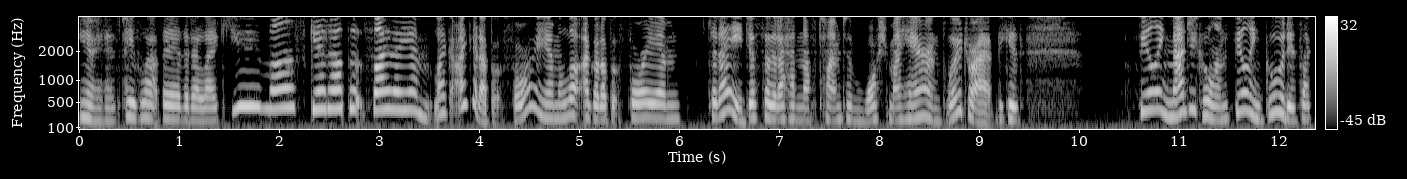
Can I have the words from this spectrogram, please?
you know, there's people out there that are like, you must get up at 5 a.m. Like, I get up at 4 a.m. a lot. I got up at 4 a.m. today just so that I had enough time to wash my hair and blow dry it because feeling magical and feeling good is like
